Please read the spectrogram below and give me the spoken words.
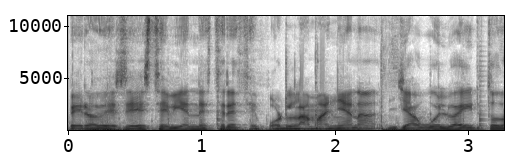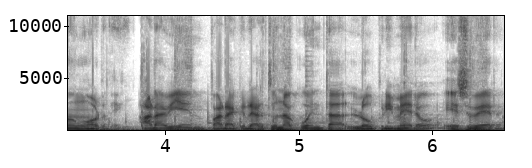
Pero desde este viernes 13 por la mañana ya vuelve a ir todo en orden. Ahora bien, para crearte una cuenta, lo primero es ver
